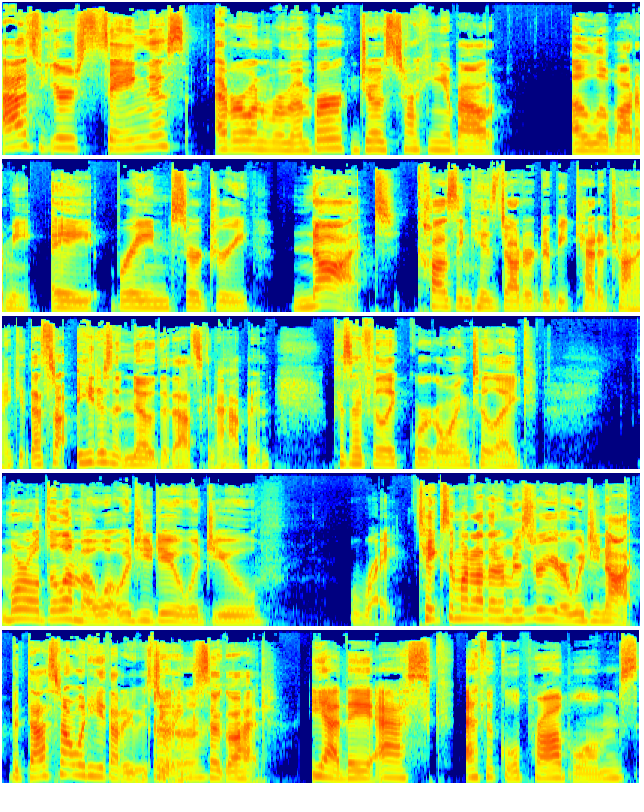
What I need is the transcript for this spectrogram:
as you're saying this, everyone remember Joe's talking about a lobotomy, a brain surgery, not causing his daughter to be catatonic. That's not, he doesn't know that that's going to happen. Cause I feel like we're going to like moral dilemma. What would you do? Would you Right. take someone out of their misery or would you not? But that's not what he thought he was doing. Uh-uh. So go ahead. yeah they ask ethical problems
